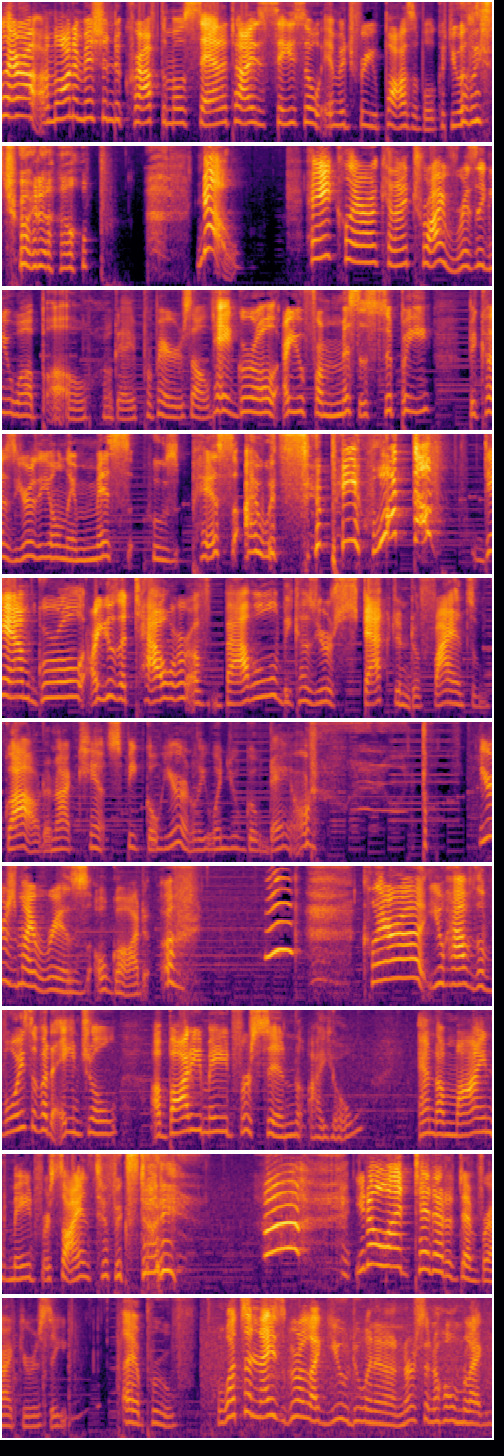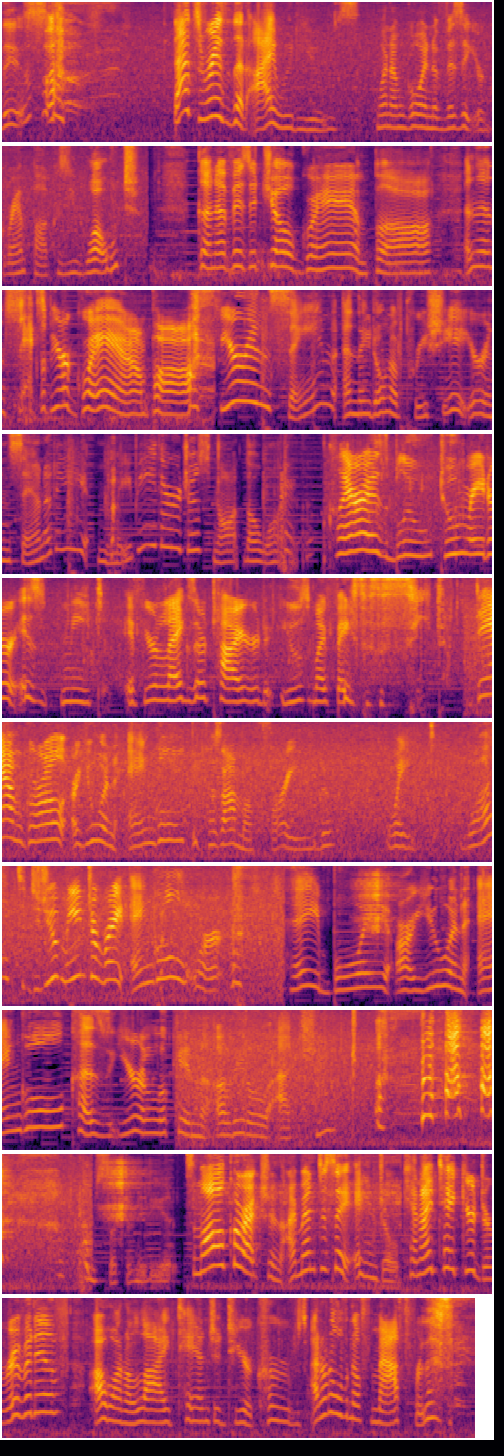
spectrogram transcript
Clara, I'm on a mission to craft the most sanitized say-so image for you possible. Could you at least try to help? No! Hey, Clara, can I try rizzing you up? Uh-oh. Okay, prepare yourself. Hey, girl, are you from Mississippi? Because you're the only miss whose piss I would sippy? What the Damn, girl, are you the Tower of Babel? Because you're stacked in defiance of God, and I can't speak coherently when you go down. Here's my Rizz. Oh, God. Clara, you have the voice of an angel, a body made for sin, ayo, and a mind made for scientific study. you know what? 10 out of 10 for accuracy. I approve. What's a nice girl like you doing in a nursing home like this? That's Rizz that I would use when I'm going to visit your grandpa, because you won't. Gonna visit your grandpa and then sex up your grandpa. if you're insane and they don't appreciate your insanity, maybe they're just not the one. Clara is blue, Tomb Raider is neat. If your legs are tired, use my face as a seat. Damn, girl, are you an angle? Because I'm afraid. Wait, what? Did you mean to write angle or... hey, boy, are you an angle? Because you're looking a little acute. I'm such an idiot. Small correction. I meant to say angel. Can I take your derivative? I want to lie tangent to your curves. I don't know enough math for this.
